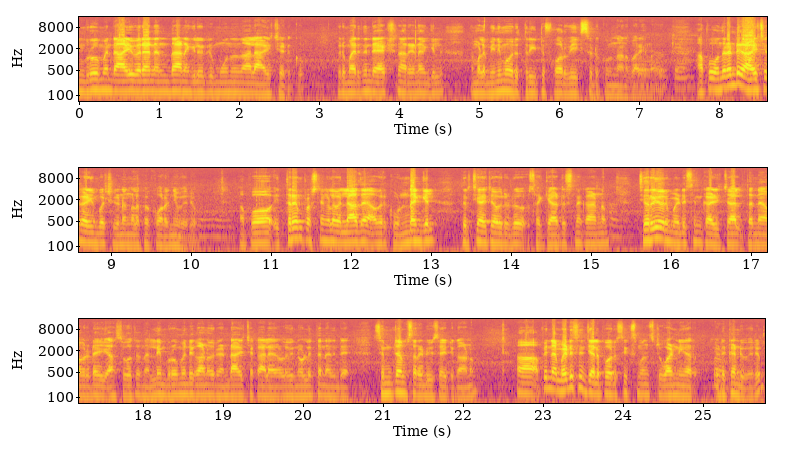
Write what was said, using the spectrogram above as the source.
ഇമ്പ്രൂവ്മെന്റ് ആയി വരാൻ എന്താണെങ്കിലും ഒരു മൂന്ന് നാല് ആഴ്ച എടുക്കും. ഒരു മരുന്നിന്റെ ആക്ഷൻ അറിയണമെങ്കിൽ നമ്മൾ മിനിമം ഒരു ത്രീ ടു ഫോർ വീക്സ് എടുക്കും എന്നാണ് പറയുന്നത്. അപ്പോൾ ഒന്ന് രണ്ട് ആഴ്ച കഴിയുമ്പോൾ ക്ഷീണങ്ങളൊക്കെ കുറഞ്ഞു വരും. അപ്പോൾ ഇത്രയും പ്രശ്നങ്ങൾ വല്ലാതെ അവർക്ക് ഉണ്ടെങ്കിൽ തീർച്ചയായിട്ടും അവരൊരു സൈക്യാട്രിസ്റ്റിനെ കാണണം. ചെറിയൊരു മെഡിസിൻ കഴിച്ചാൽ തന്നെ അവരുടെ ഈ അസുഖത്തിൽ നല്ല ഇമ്പ്രൂവ്മെന്റ് കാണും. ഒരു രണ്ടാഴ്ച കാലയളവിനുള്ളിൽ തന്നെ അതിന്റെ സിംറ്റംസ് റെഡ്യൂസ് ആയിട്ട് കാണും. പിന്നെ മെഡിസിൻ ചിലപ്പോൾ ഒരു six months to one year എടുക്കേണ്ടി വരും.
